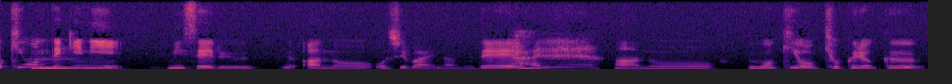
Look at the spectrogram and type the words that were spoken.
を基本的に見せる、あの、お芝居なので、はい。あの、動きを極力、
